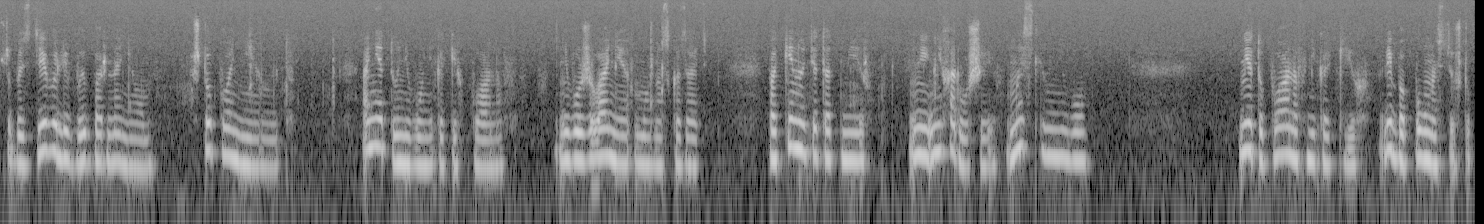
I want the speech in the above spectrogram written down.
чтобы сделали выбор на нем, что планирует. А нет у него никаких планов. У него желание, можно сказать, покинуть этот мир. Нехорошие мысли у него. Нету планов никаких либо полностью, чтобы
